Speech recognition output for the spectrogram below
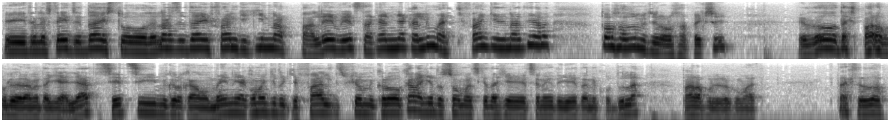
η τελευταία Jedi στο The Last Jedi φάνηκε εκεί να παλεύει έτσι να κάνει μια καλή μάχη και φάνηκε δυνατή αλλά τώρα θα δούμε τι ρόλο θα παίξει εδώ εντάξει πάρα πολύ ωραία με τα γυαλιά της, έτσι μικροκαμωμένη, ακόμα και το κεφάλι της πιο μικρό. Καλά και το σώμα της και τα χέρια της εννοείται γιατί ήταν κοντούλα. Πάρα πολύ ωραίο κομμάτι. Κοιτάξτε εδώ.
